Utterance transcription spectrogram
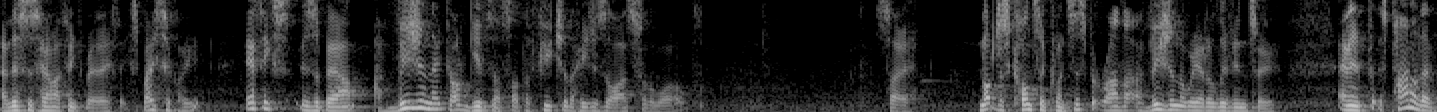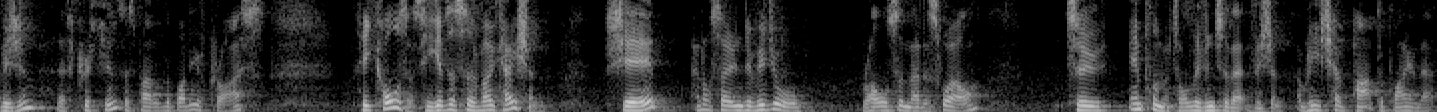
And this is how I think about ethics. Basically, ethics is about a vision that God gives us of the future that He desires for the world. So, not just consequences, but rather a vision that we are to live into. And as part of that vision, as Christians, as part of the body of Christ, He calls us, He gives us a vocation, shared and also individual roles in that as well, to implement or live into that vision. And we each have part to play in that.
